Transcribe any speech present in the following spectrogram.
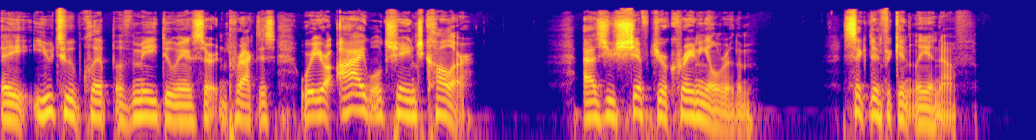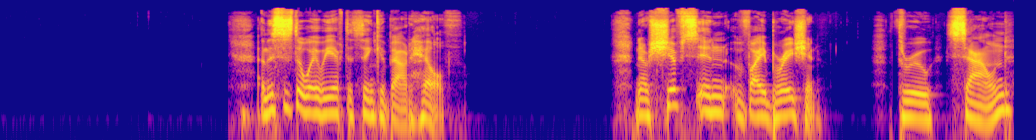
a YouTube clip of me doing a certain practice where your eye will change color as you shift your cranial rhythm significantly enough. And this is the way we have to think about health. Now, shifts in vibration through sound,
